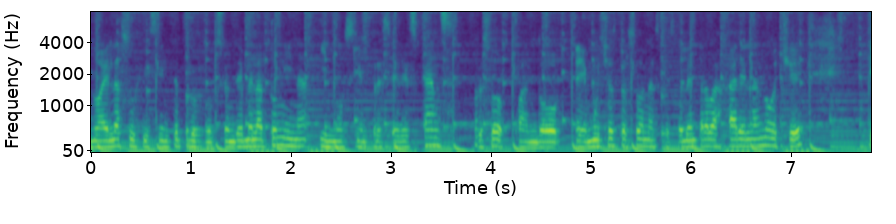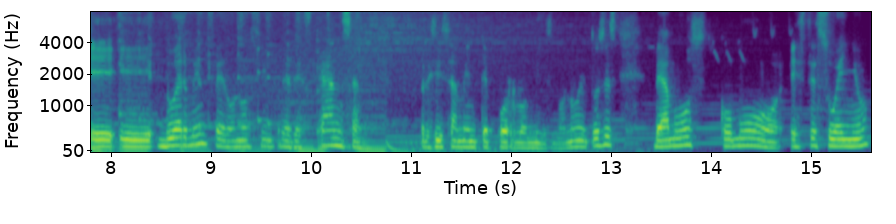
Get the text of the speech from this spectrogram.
no hay la suficiente producción de melatonina y no siempre se descansa. Por eso cuando eh, muchas personas que suelen trabajar en la noche eh, eh, duermen, pero no siempre descansan precisamente por lo mismo. Entonces veamos cómo este sueño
